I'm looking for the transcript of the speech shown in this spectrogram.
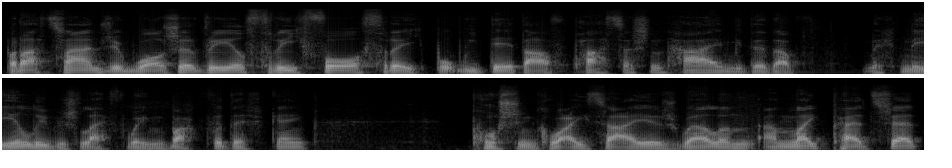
but at times it was a real 3 4 3. But we did have Patterson high, we did have McNeil, who was left wing back for this game, pushing quite high as well. And, and like Ped said,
